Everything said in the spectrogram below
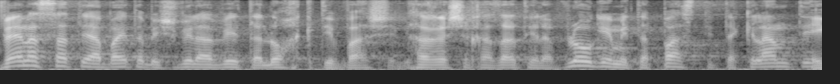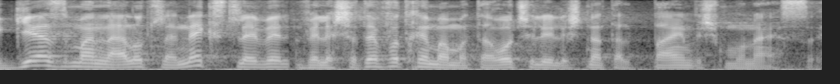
ונסעתי הביתה בשביל להביא את הלוח כתיבה שלי. אחרי שחזרתי לוולוגים, התאפסתי, התאקלמתי, הגיע הזמן לעלות ל next level ולשתף אתכם במטרות שלי לשנת 2018.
